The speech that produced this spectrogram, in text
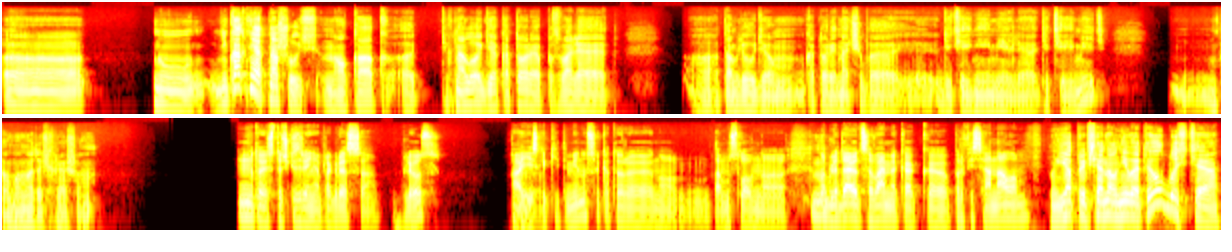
А, ну, никак не отношусь, но как э, технология, которая позволяет э, там людям, которые иначе бы э, детей не имели, а детей иметь, по-моему, это очень хорошо. Ну, то есть с точки зрения прогресса плюс, а mm. есть какие-то минусы, которые, ну, там условно ну, наблюдаются вами как профессионалом? Ну, я профессионал не в этой области,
